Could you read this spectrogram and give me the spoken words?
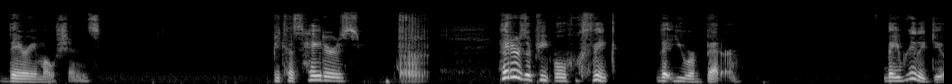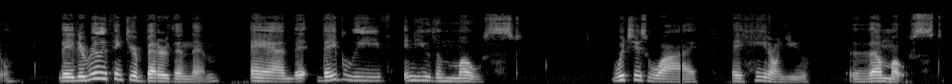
their emotions. Because haters haters are people who think that you are better. They really do. They, they really think you're better than them. And they, believe in you the most, which is why they hate on you the most.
